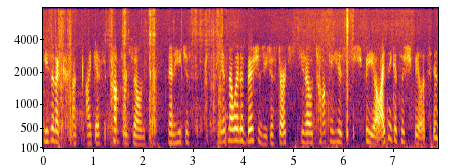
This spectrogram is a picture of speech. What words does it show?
he's in a, a, I guess, a comfort zone, then he just he has no inhibitions. He just starts, you know, talking his spiel. I think it's a spiel. It's his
